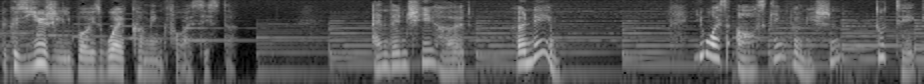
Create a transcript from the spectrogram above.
because usually boys were coming for her sister. And then she heard her name. He was asking permission to take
